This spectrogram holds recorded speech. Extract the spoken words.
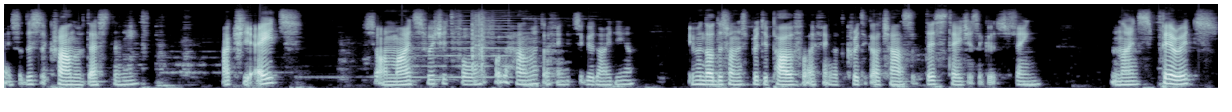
Okay, so this is the crown of destiny. Actually eight. So I might switch it for for the helmet. I think it's a good idea. Even though this one is pretty powerful, I think that critical chance at this stage is a good thing. Nine spirits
